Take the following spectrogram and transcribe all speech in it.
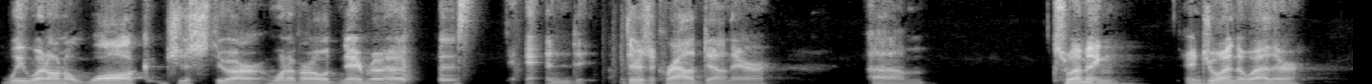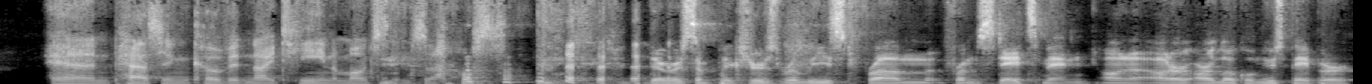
we went on a walk just through our one of our old neighborhoods, and there's a crowd down there, um, swimming, enjoying the weather, and passing COVID nineteen amongst themselves. there were some pictures released from from Statesman on, a, on our, our local newspaper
